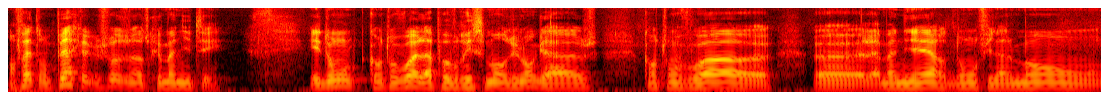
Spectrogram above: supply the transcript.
en fait, on perd quelque chose de notre humanité. Et donc, quand on voit l'appauvrissement du langage, quand on voit euh, euh, la manière dont finalement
